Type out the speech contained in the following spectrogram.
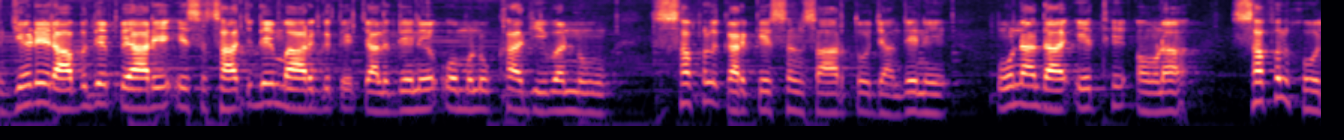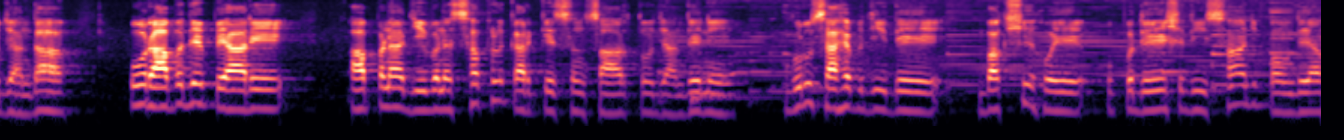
ਜਿਹੜੇ ਰੱਬ ਦੇ ਪਿਆਰੇ ਇਸ ਸੱਚ ਦੇ ਮਾਰਗ ਤੇ ਚੱਲਦੇ ਨੇ, ਉਹ ਮਨੁੱਖਾ ਜੀਵਨ ਨੂੰ ਸਫਲ ਕਰਕੇ ਸੰਸਾਰ ਤੋਂ ਜਾਂਦੇ ਨੇ। ਉਹਨਾਂ ਦਾ ਇੱਥੇ ਆਉਣਾ ਸਫਲ ਹੋ ਜਾਂਦਾ। ਉਹ ਰੱਬ ਦੇ ਪਿਆਰੇ ਆਪਣਾ ਜੀਵਨ ਸਫਲ ਕਰਕੇ ਸੰਸਾਰ ਤੋਂ ਜਾਂਦੇ ਨੇ। ਗੁਰੂ ਸਾਹਿਬ ਜੀ ਦੇ ਬਖਸ਼ੇ ਹੋਏ ਉਪਦੇਸ਼ ਦੀ ਸਾਂਝ ਪਾਉਂਦਿਆਂ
